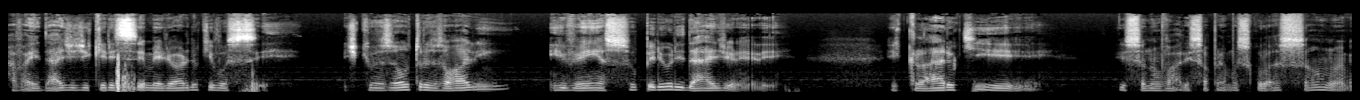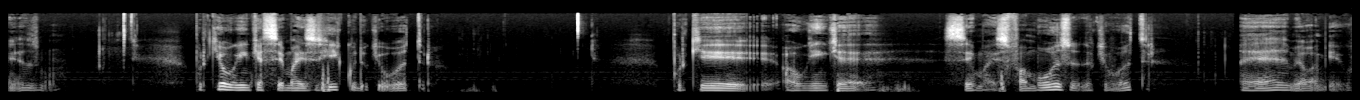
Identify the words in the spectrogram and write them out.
A vaidade de querer ser melhor do que você. De que os outros olhem e veem a superioridade nele. E claro que isso não vale só para musculação, não é mesmo? Porque alguém quer ser mais rico do que o outro? Porque alguém quer ser mais famoso do que o outro? É, meu amigo.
